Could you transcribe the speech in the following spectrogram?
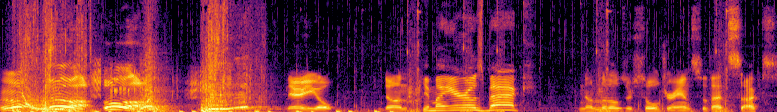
ugh, ugh. There you go. Done. Get my arrows back. None of those are soldier ants, so that sucks.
